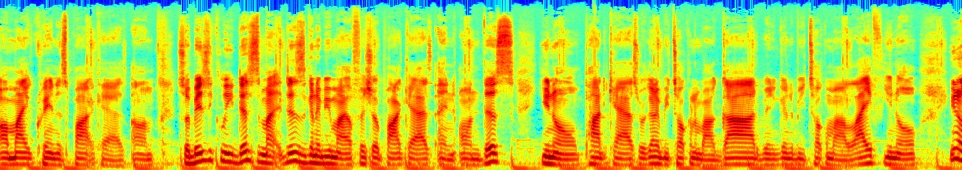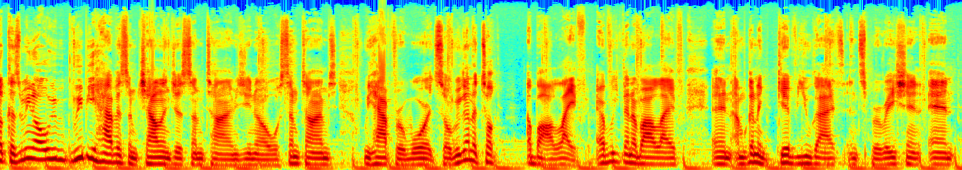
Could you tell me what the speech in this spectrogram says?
am I creating this podcast. Um, so basically, this is my this is gonna be my official podcast, and on this you know podcast, we're gonna be talking about God. We're gonna be talking about life. You know, you know, because we know we, we be having some challenges sometimes. You know, sometimes we have rewards. So we're gonna talk about life, everything about life, and I'm gonna give you guys inspiration and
